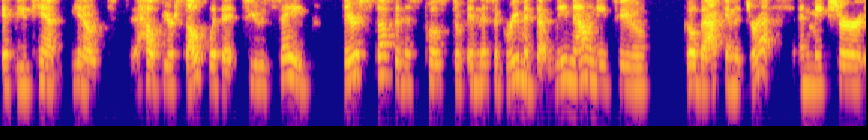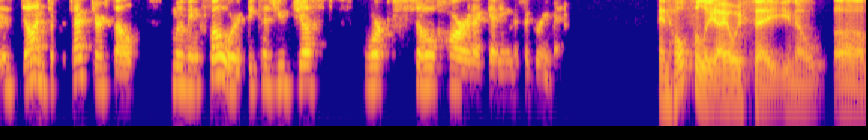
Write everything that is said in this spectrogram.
if you can't you know help yourself with it to say there's stuff in this post in this agreement that we now need to go back and address and make sure is done to protect yourself moving forward because you just worked so hard at getting this agreement and hopefully i always say you know uh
